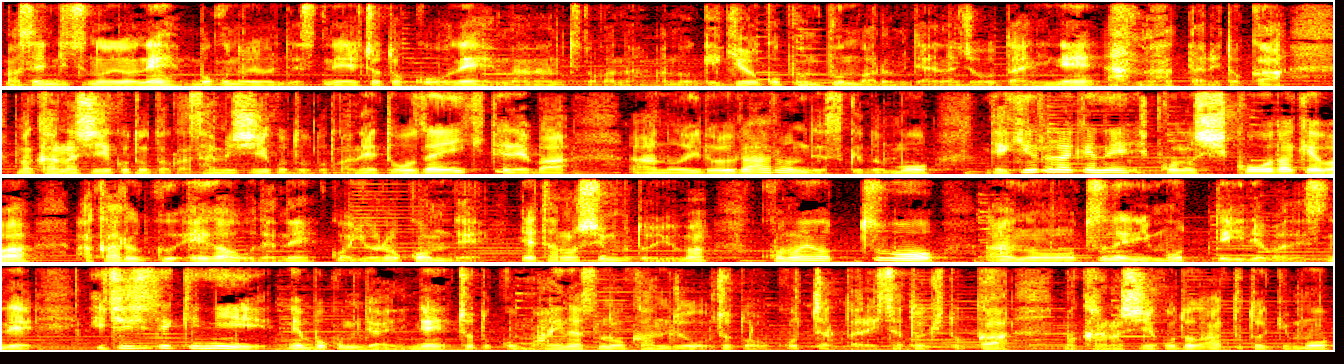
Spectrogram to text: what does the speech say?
まあ、先日のようね僕のようにですねちょっとこうね、まあ、なんていうのかなあの激横ぷんぷん丸みたいな状態にね あのあったりとか、まあ、悲しいこととか寂しいこととかね当然生きてればあのいろいろあるんですけどもできるだけねこの思考だけは明るく笑顔でねこう喜んでで楽しむという、まあ、この4つをあの常に持っていればですね一時的に、ね、僕みたいにねちょっとこうマイナスの感情ちょっと怒っちゃったりした時とか、まあ、悲しいことがあった時も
